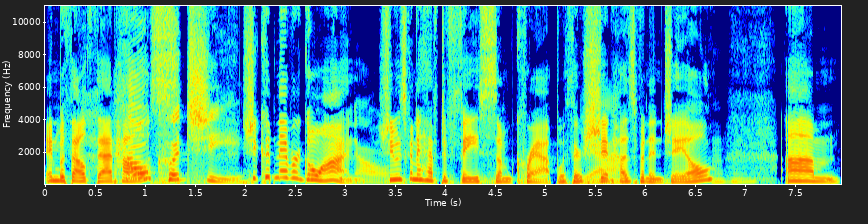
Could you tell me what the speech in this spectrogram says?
And without that house. How could she? she could never go on. No. She was going to have to face some crap with her shit Yeah. Mm-hmm. husband in jail. Um,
